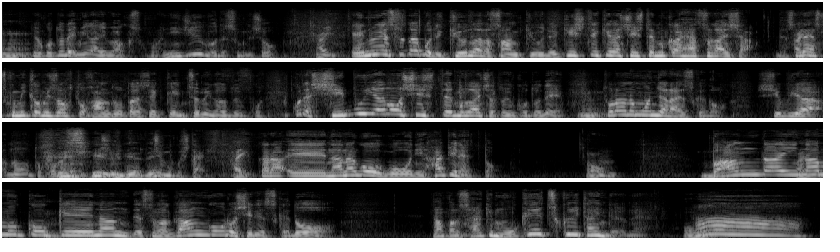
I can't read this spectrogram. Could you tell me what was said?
者。ということで未来ワークス。これ20秒で済むでしょ？はい NSW9739 歴史的なシステム開発会社ですね。組み込みソフト半導体設計に罪があるという。ここれは渋谷のシステム会社ということで、虎のもんじゃないですけど、渋谷のところで注 渋谷ね注目したい。はいから、えー、7552ハピネット。おうバンダイナムコ系なんですが、玩具卸ですけど、なんかね、最近模型作りたいんだよね。ああ。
